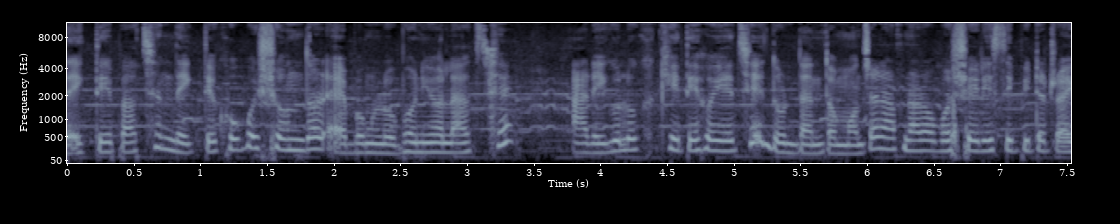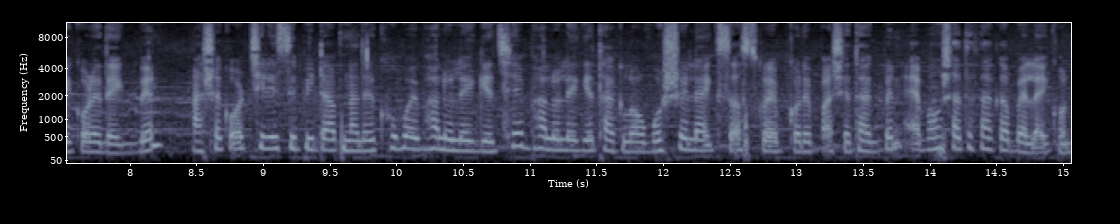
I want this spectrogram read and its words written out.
দেখতেই পাচ্ছেন, দেখতে খুবই সুন্দর এবং লোভনীয় লাগছে। আর এগুলো খেতে হয়েছে দুর্দান্ত মজার। আপনারা অবশ্যই রেসিপিটা ট্রাই করে দেখবেন। আশা করছি রেসিপিটা আপনাদের খুবই ভালো লেগেছে। ভালো লেগে থাকলে অবশ্যই লাইক, সাবস্ক্রাইব করে পাশে থাকবেন এবং সাথে থাকা বেল আইকন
